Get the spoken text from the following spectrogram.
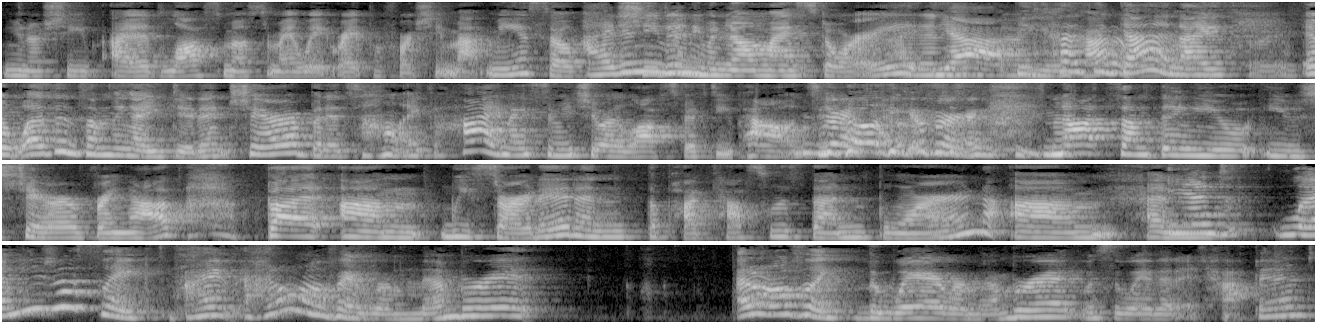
you know, she I had lost most of my weight right before she met me, so I didn't she even didn't even know, know my story. yeah, because again, I story. it wasn't something I didn't share, but it's not like, "Hi, nice to meet you. I lost fifty pounds." You right, know, like it's, it's not, not something you you share or bring up. But um, we started, and the podcast was then born. Um, and, and let me just like I I don't know if I remember it. I don't know if like the way I remember it was the way that it happened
